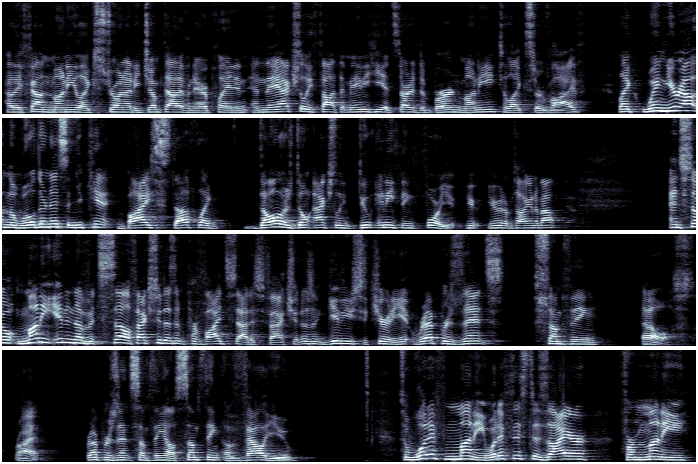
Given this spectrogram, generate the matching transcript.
How they found money like strewn out. He jumped out of an airplane, and, and they actually thought that maybe he had started to burn money to like survive. Like when you're out in the wilderness and you can't buy stuff, like dollars don't actually do anything for you. You, hear what I'm talking about? Yeah. And so money in and of itself actually doesn't provide satisfaction. It doesn't give you security. It represents something else, right? Represents something else, something of value. So what if money, what if this desire for money,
